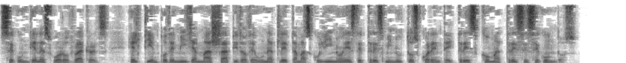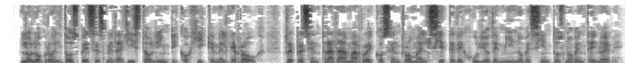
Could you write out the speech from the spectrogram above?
según Guinness World Records, el tiempo de milla más rápido de un atleta masculino es de 3 minutos 43,13 segundos. Lo logró el dos veces medallista olímpico Hike Melgerroug, representada a Marruecos en Roma el 7 de julio de 1999.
